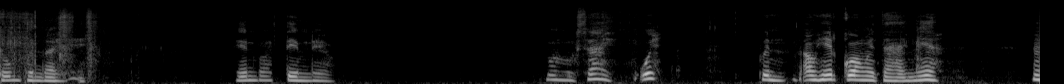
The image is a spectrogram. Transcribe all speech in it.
ทมเพิ่นไว้เห็นบ่เต็มแล้วมองลูกไส้อุ้ยเพิ่นเอาเฮ็ดกองไว้ตายแม่อื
